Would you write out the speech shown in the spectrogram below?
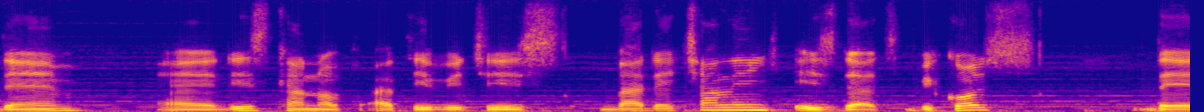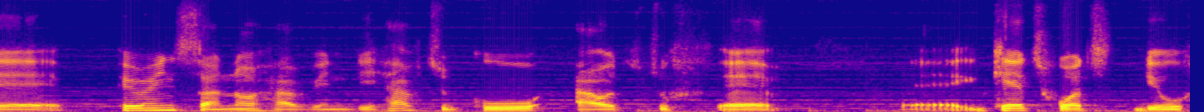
them uh, these kind of activities. But the challenge is that because the parents are not having, they have to go out to uh, uh, get what they will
